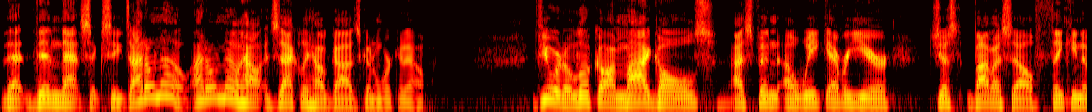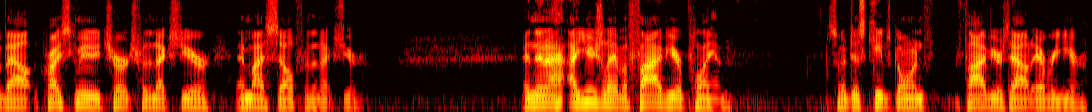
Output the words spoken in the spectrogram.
that then that succeeds. I don't know. I don't know how exactly how God's going to work it out. If you were to look on my goals, I spend a week every year just by myself thinking about Christ Community Church for the next year and myself for the next year. And then I, I usually have a five year plan. So it just keeps going five years out every year.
